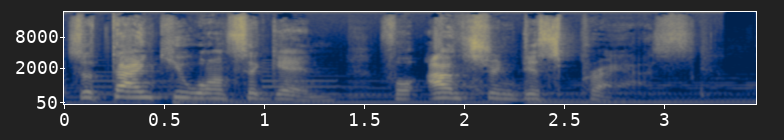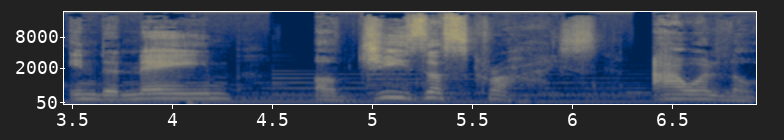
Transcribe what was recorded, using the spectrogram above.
So thank you once again for answering these prayers. In the name of Jesus Christ, our Lord.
